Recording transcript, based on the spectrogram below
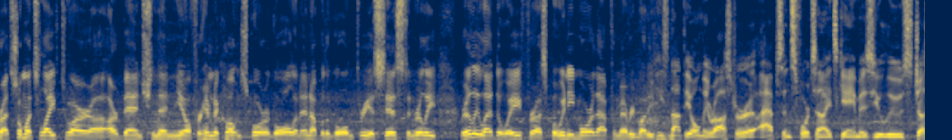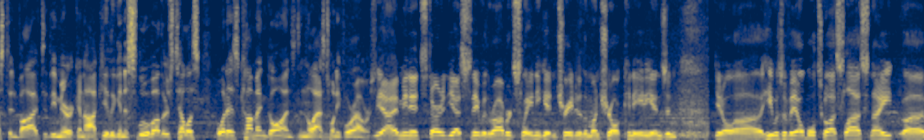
brought so much life to our uh, our bench. And then, you know, for him to come out and score a goal and end up with a goal and three assists, and really really led the way for us. But we need more of that from everybody. He's not the only roster absence for tonight's game, as you lose Justin Vaive to the American Hockey League and a slew of others. Tell us what has come and gone in the last 24 hours. Yeah, I mean, it started yesterday with Robert Slaney getting traded to the Montreal Canadiens, and you know, uh, he was available to us last night, uh,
